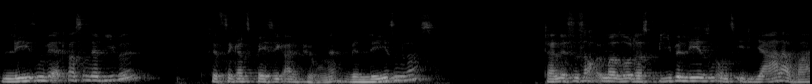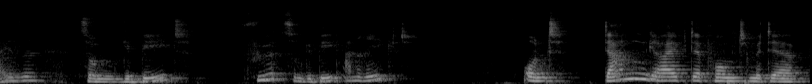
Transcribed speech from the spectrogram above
lesen wir etwas in der Bibel. Das ist jetzt eine ganz basic Einführung. Ne? Wir lesen was. Dann ist es auch immer so, dass Bibellesen uns idealerweise zum Gebet führt, zum Gebet anregt. Und dann greift der Punkt mit der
